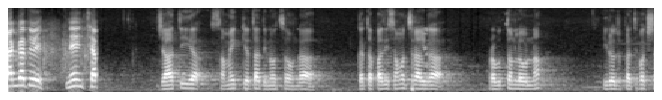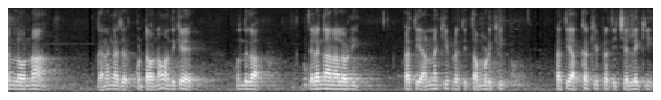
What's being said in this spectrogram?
సంగతి నేను చెప్ జాతీయ సమైక్యత దినోత్సవంగా గత పది సంవత్సరాలుగా ప్రభుత్వంలో ఉన్న ఈరోజు ప్రతిపక్షంలో ఉన్న ఘనంగా జరుపుకుంటా ఉన్నాం. అందుకే ముందుగా తెలంగాణలోని ప్రతి అన్నకి ప్రతి తమ్ముడికి ప్రతి అక్కకి ప్రతి చెల్లెకి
